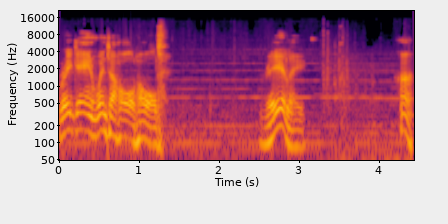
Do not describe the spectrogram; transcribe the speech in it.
Regain Winterhold hold. Really? Huh.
